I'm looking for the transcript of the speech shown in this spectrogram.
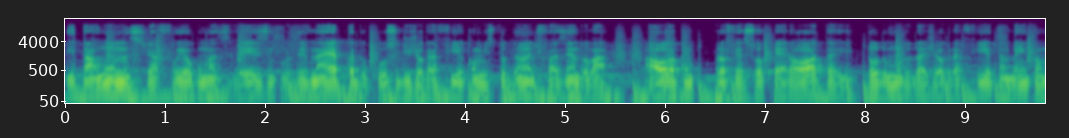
Itaúnas, já fui algumas vezes, inclusive na época do curso de geografia como estudante, fazendo lá aula com o professor Perota e todo mundo da geografia também, então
